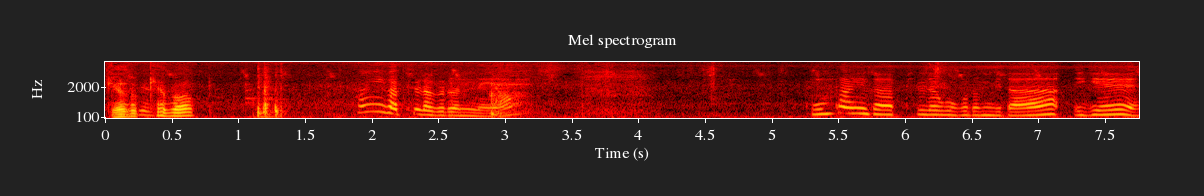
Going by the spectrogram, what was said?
계속 해봐. 팡이가 필라 그렇네요. 곰팡이가 피려고 그럽니다. 이게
